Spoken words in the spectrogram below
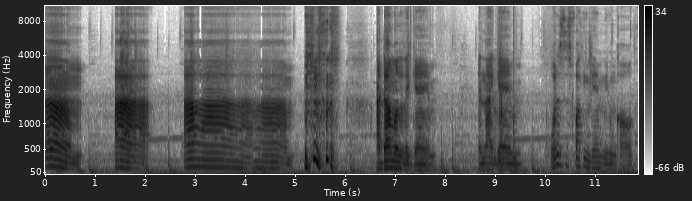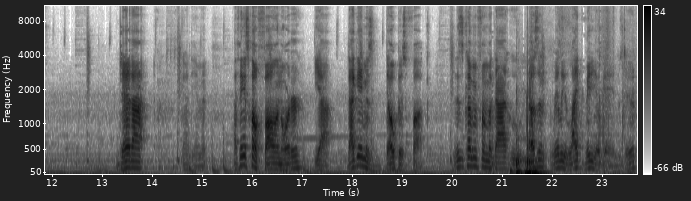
Um, uh, um, I downloaded a game, and that game, what is this fucking game even called? Jedi, god damn it. I think it's called Fallen Order. Yeah, that game is dope as fuck. This is coming from a guy who doesn't really like video games, dude.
